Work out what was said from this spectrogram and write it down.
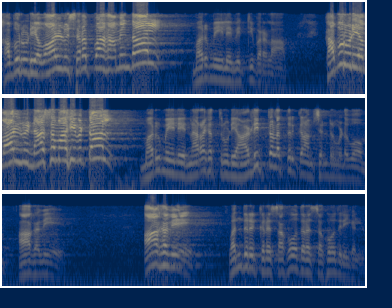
கபருடைய வாழ்வு சிறப்பாக அமைந்தால் மறுமையிலே வெற்றி பெறலாம் கபருடைய வாழ்வு நாசமாகிவிட்டால் மறுமையிலே நரகத்தினுடைய அடித்தளத்திற்கு நாம் சென்று விடுவோம். ஆகவே ஆகவே வந்திருக்கிற சகோதர சகோதரிகள்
